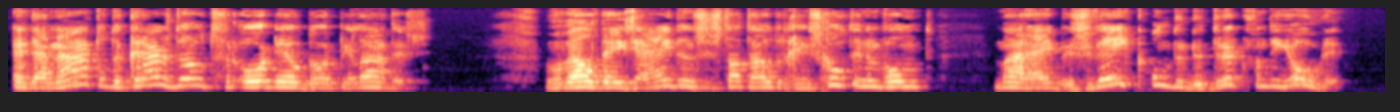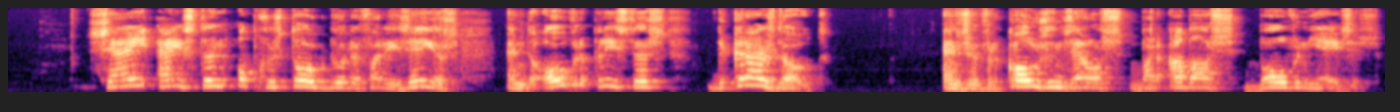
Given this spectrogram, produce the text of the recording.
en daarna tot de kruisdood veroordeeld door Pilatus. Hoewel deze heidense stadhouder geen schuld in hem vond, maar hij bezweek onder de druk van de Joden. Zij eisten, opgestookt door de Fariseërs en de overpriesters, de kruisdood. En ze verkozen zelfs Barabbas boven Jezus.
